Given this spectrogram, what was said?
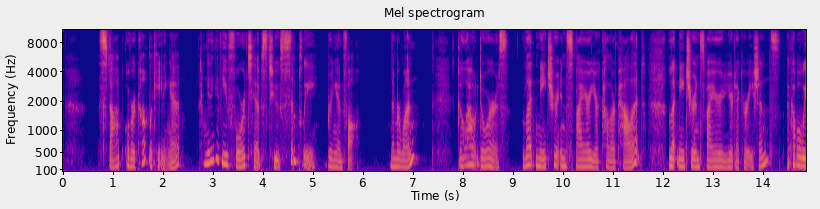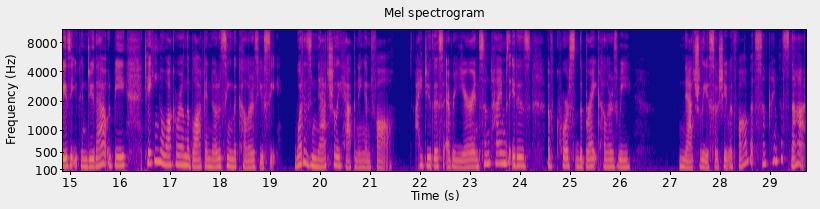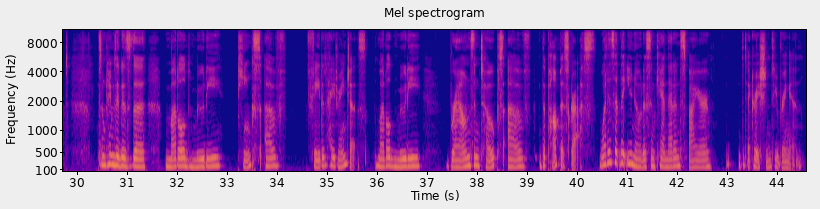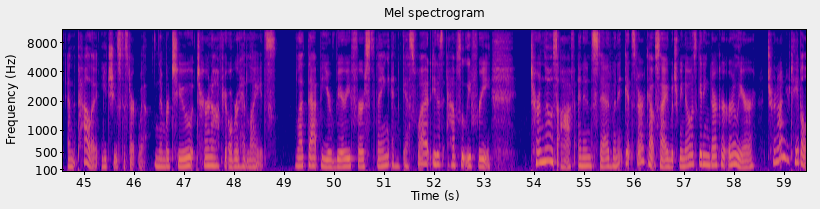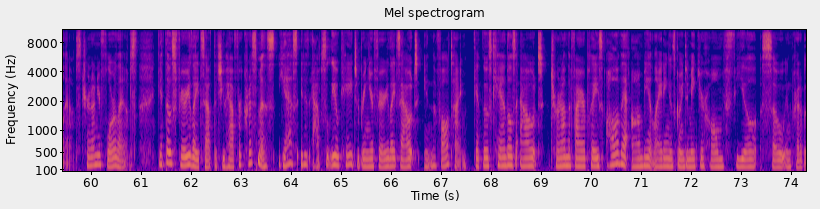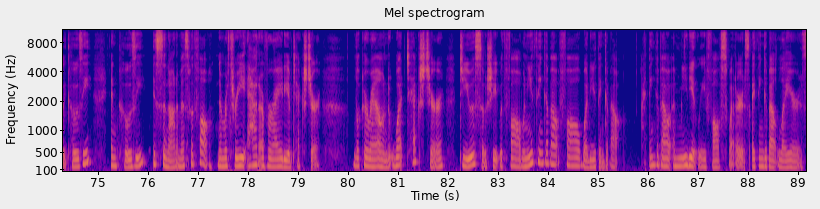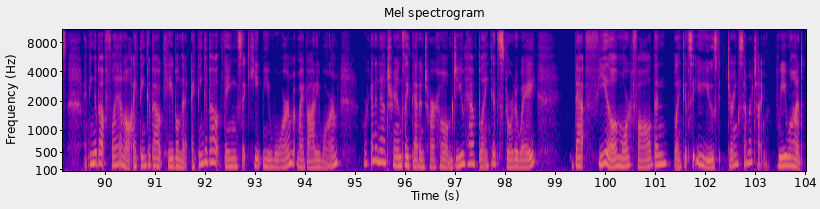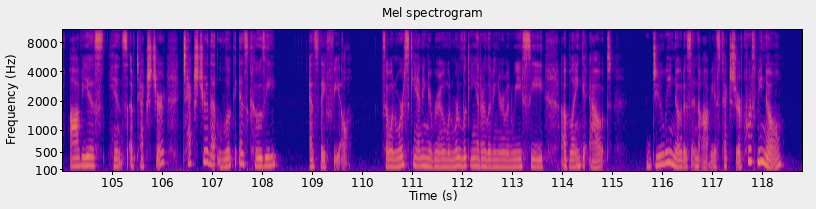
stop overcomplicating it, I'm going to give you four tips to simply bring in fall. Number one, go outdoors. Let nature inspire your color palette. Let nature inspire your decorations. A couple ways that you can do that would be taking a walk around the block and noticing the colors you see. What is naturally happening in fall? I do this every year, and sometimes it is, of course, the bright colors we naturally associate with fall, but sometimes it's not. Sometimes it is the muddled, moody pinks of faded hydrangeas, muddled, moody browns and taupes of the pampas grass. What is it that you notice and can that inspire the decorations you bring in and the palette you choose to start with? Number two, turn off your overhead lights. Let that be your very first thing. And guess what? It is absolutely free. Turn those off, and instead, when it gets dark outside, which we know it's getting darker earlier, turn on your table lamps, turn on your floor lamps, get those fairy lights out that you have for Christmas. Yes, it is absolutely okay to bring your fairy lights out in the fall time. Get those candles out, turn on the fireplace. All of that ambient lighting is going to make your home feel so incredibly cozy, and cozy is synonymous with fall. Number three, add a variety of texture. Look around. What texture do you associate with fall? When you think about fall, what do you think about? I think about immediately fall sweaters. I think about layers. I think about flannel. I think about cable knit. I think about things that keep me warm, my body warm. We're going to now translate that into our home. Do you have blankets stored away that feel more fall than blankets that you used during summertime? We want obvious hints of texture, texture that look as cozy as they feel. So when we're scanning a room, when we're looking at our living room and we see a blanket out, do we notice an obvious texture? Of course, we know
